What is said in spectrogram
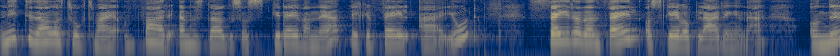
90 dager tok det meg. Hver eneste dag så skrev jeg ned hvilken feil jeg gjorde. Feira den feilen og skrev opp læringene. Og nå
